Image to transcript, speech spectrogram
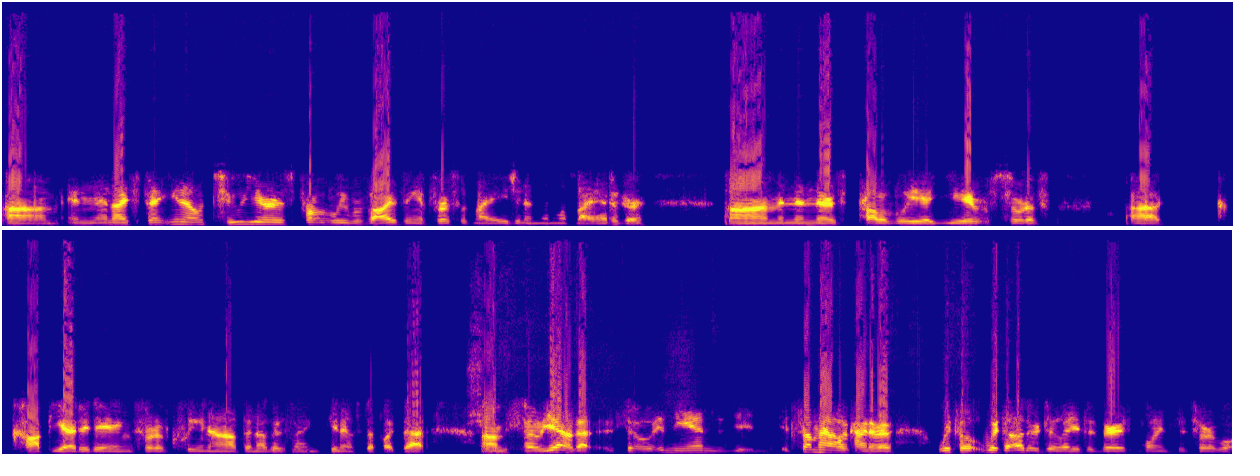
Um, and then I spent, you know, two years probably revising it first with my agent and then with my editor. Um, and then there's probably a year of sort of uh, copy editing, sort of cleanup and other things, you know, stuff like that. Um, so yeah, that so in the end, it, it somehow kind of a, with with other delays at various points, it sort of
